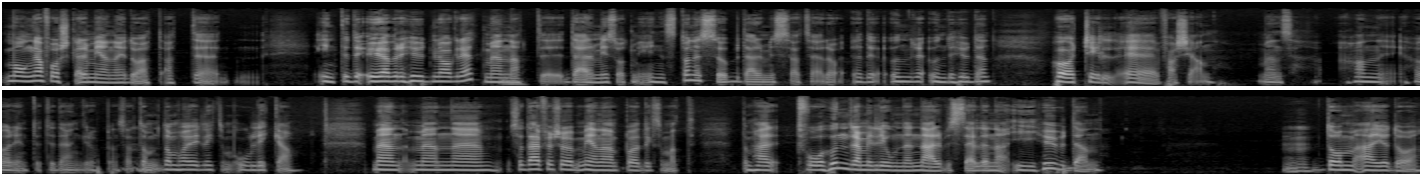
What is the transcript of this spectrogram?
många forskare menar ju då att, att eh, inte det övre hudlagret, men Mm. att eh, dermis, åtminstone subdermis, så att säga, då, det undre underhuden, hör till eh, fascian. Men han hör inte till den gruppen. Så att de, de har ju liksom olika. Men, men eh, så därför så menar han på liksom att de här 200 miljoner nervcellerna i huden Mm. de är ju då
